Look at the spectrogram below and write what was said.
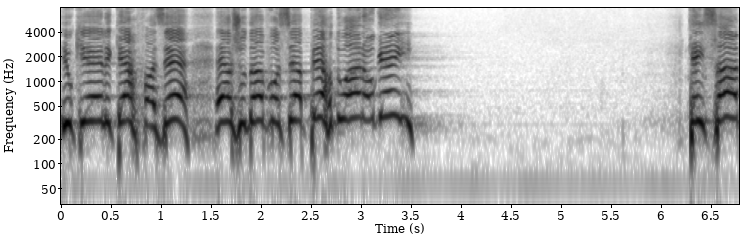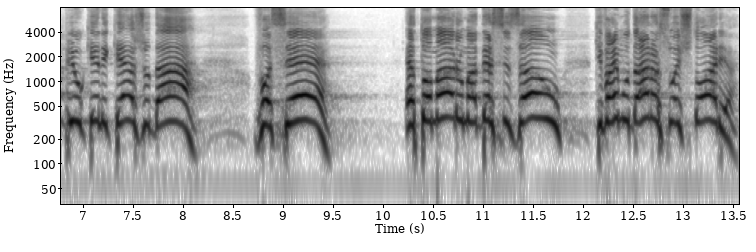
e o que ele quer fazer é ajudar você a perdoar alguém. Quem sabe o que ele quer ajudar você é tomar uma decisão que vai mudar a sua história.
